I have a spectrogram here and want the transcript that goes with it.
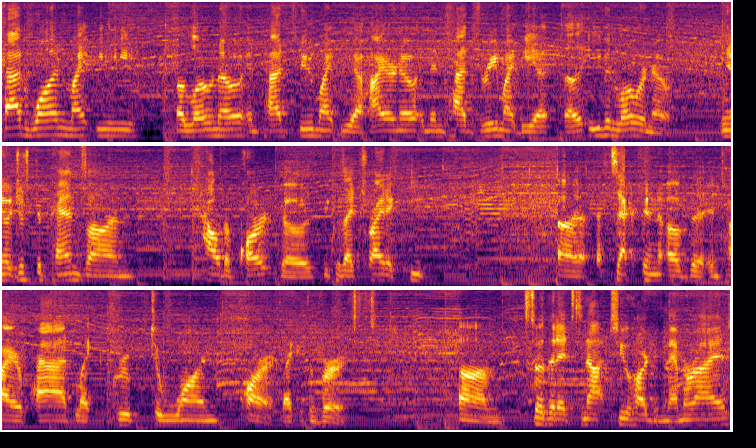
pad one might be a low note, and pad two might be a higher note, and then pad three might be a, a even lower note. You know, it just depends on how the part goes because I try to keep uh, a section of the entire pad like grouped to one part, like the verse, um, so that it's not too hard to memorize.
